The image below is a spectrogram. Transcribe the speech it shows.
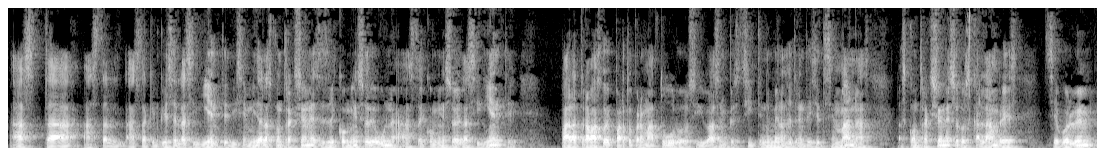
hasta, hasta, hasta que empiece la siguiente. Dice, mida las contracciones desde el comienzo de una hasta el comienzo de la siguiente. Para trabajo de parto prematuro, si, vas si tienes menos de 37 semanas, las contracciones o los calambres se vuelven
